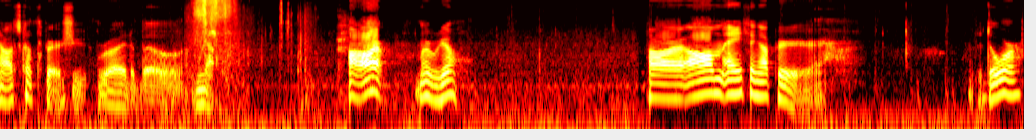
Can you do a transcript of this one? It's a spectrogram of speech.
Now let's cut the parachute right about now. Alright, there we go. Alright, um, anything up here? The door.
